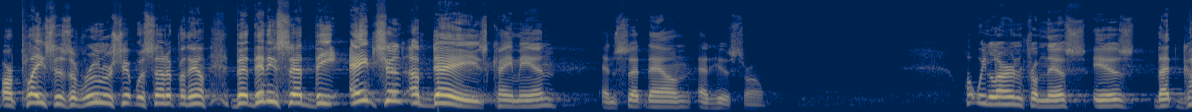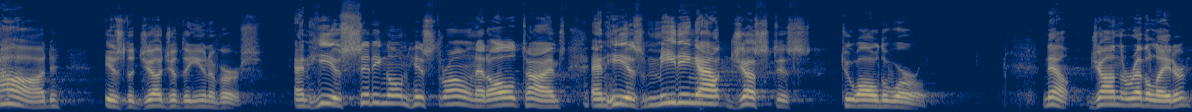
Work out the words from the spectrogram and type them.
or places of rulership was set up for them. But then he said, The Ancient of Days came in and sat down at his throne. What we learn from this is that God is the judge of the universe. And he is sitting on his throne at all times, and he is meting out justice to all the world. Now, John the Revelator,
